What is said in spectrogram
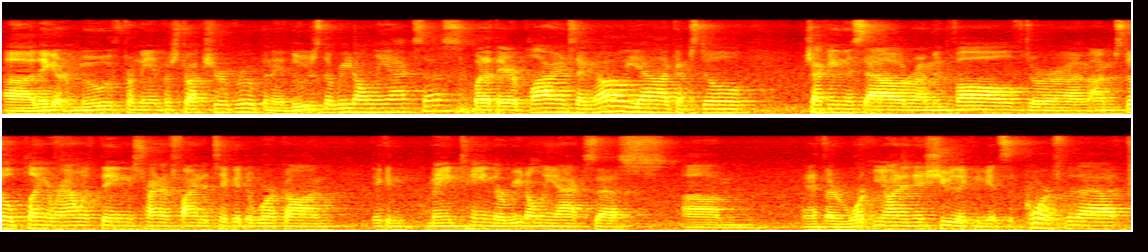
uh, they get removed from the infrastructure group and they lose the read-only access. But if they reply and saying, oh yeah, like I'm still checking this out or I'm involved or I'm, I'm still playing around with things, trying to find a ticket to work on, they can maintain their read-only access. Um, and if they're working on an issue, they can get support for that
